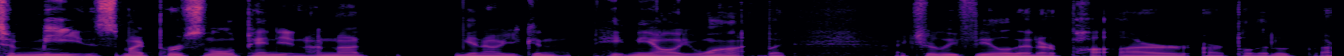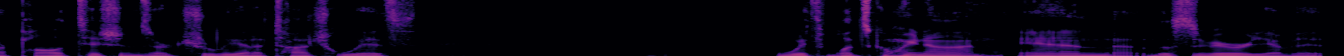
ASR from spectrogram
to me this is my personal opinion. I'm not you know you can hate me all you want, but I truly feel that our our our political our politicians are truly out of touch with with what's going on and the severity of it.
